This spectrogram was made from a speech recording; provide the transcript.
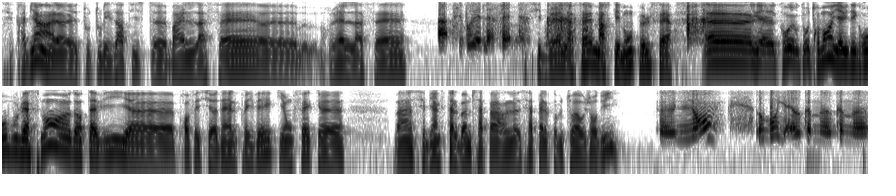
c'est très bien, hein, tous- les artistes, Brel l'a fait, Bruel l'a fait, Ah, si Bruel l'a fait. si Bruel l'a fait, Marc Aymon peut le faire. Euh, autrement, il y a eu des gros bouleversements euh, dans ta vie euh, professionnelle, privée, qui ont fait que ben, c'est bien que cet album s'appelle comme toi aujourd'hui? Euh, non. Bon, y a, comme, comme,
